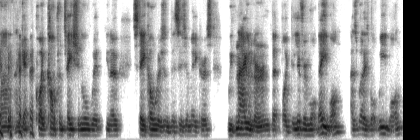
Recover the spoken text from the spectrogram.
um, and get quite confrontational with you know stakeholders and decision makers. We've now learned that by delivering what they want as well as what we want,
